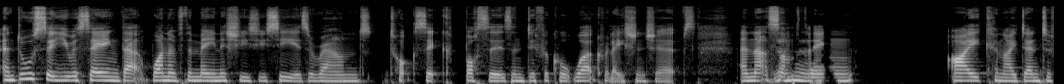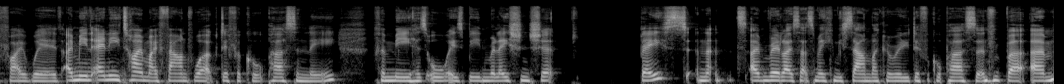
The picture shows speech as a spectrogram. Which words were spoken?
And also, you were saying that one of the main issues you see is around toxic bosses and difficult work relationships. And that's mm-hmm. something mm-hmm. I can identify with. I mean, any time I found work difficult personally, for me, has always been relationship based. And i realize that's making me sound like a really difficult person but um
